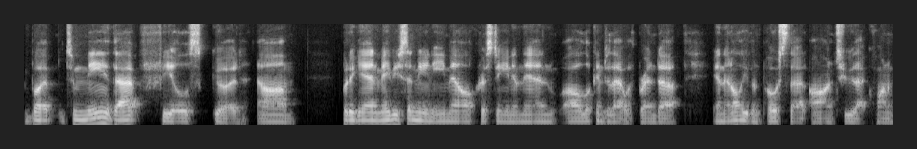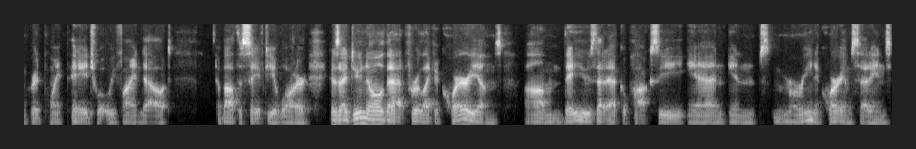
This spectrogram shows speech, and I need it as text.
But to me, that feels good. Um, but again, maybe send me an email, Christine, and then I'll look into that with Brenda. And then I'll even post that onto that quantum grid point page, what we find out about the safety of water. Because I do know that for like aquariums, um, they use that ecopoxy in in marine aquarium settings.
